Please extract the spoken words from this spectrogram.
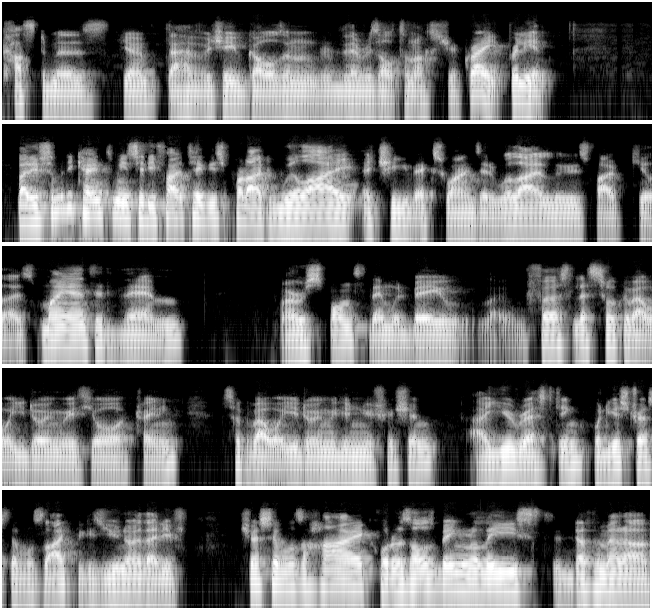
customers, you know, that have achieved goals and their results on OxyShred. Great, brilliant. But if somebody came to me and said, if I take this product, will I achieve X, Y, and Z? Will I lose five kilos? My answer to them my response to them would be first, let's talk about what you're doing with your training. Let's talk about what you're doing with your nutrition. Are you resting? What are your stress levels like? Because you know that if stress levels are high, cortisol is being released, it doesn't matter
